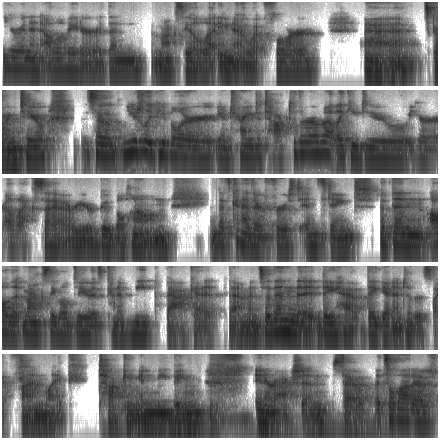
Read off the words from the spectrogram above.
you're in an elevator. Then Moxi will let you know what floor uh, it's going to. So usually people are you know trying to talk to the robot like you do your Alexa or your Google Home. That's kind of their first instinct. But then all that Moxi will do is kind of meep back at them, and so then they have they get into this like fun like talking and meeping interaction. So it's a lot of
